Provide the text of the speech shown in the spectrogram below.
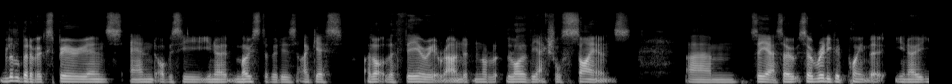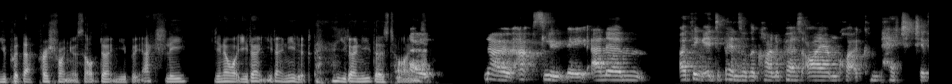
little bit of experience, and obviously, you know, most of it is, I guess, a lot of the theory around it, and a lot of the actual science. Um, so yeah, so so really good point that you know you put that pressure on yourself, don't you? But actually, you know what? You don't you don't need it. you don't need those times. No, no absolutely. And um, I think it depends on the kind of person. I am quite a competitive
